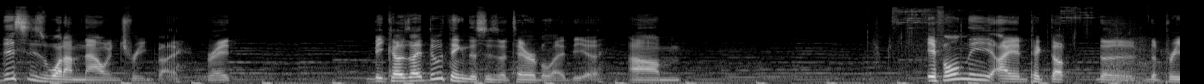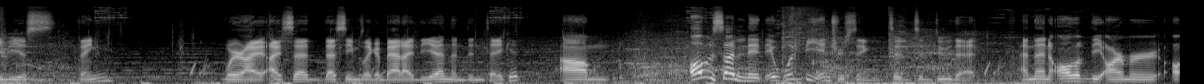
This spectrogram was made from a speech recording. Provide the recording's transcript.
this is what I'm now intrigued by, right? Because I do think this is a terrible idea. Um, if only I had picked up the the previous thing where I, I said that seems like a bad idea and then didn't take it. Um, all of a sudden, it, it would be interesting to, to do that. And then all of the armor uh,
